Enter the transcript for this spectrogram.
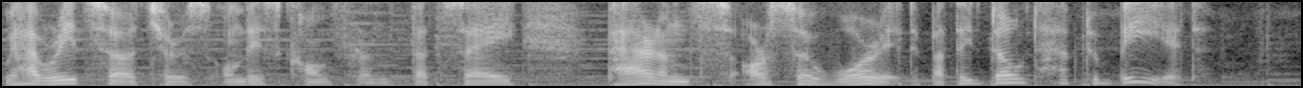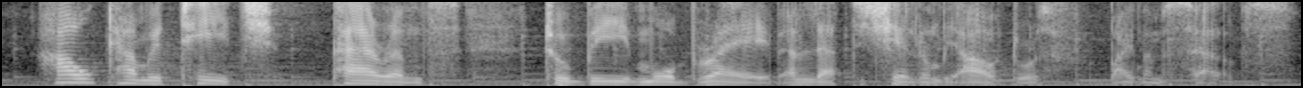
We have researchers on this conference that say parents are so worried, but they don't have to be it. How can we teach parents to be more brave and let the children be outdoors by themselves?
